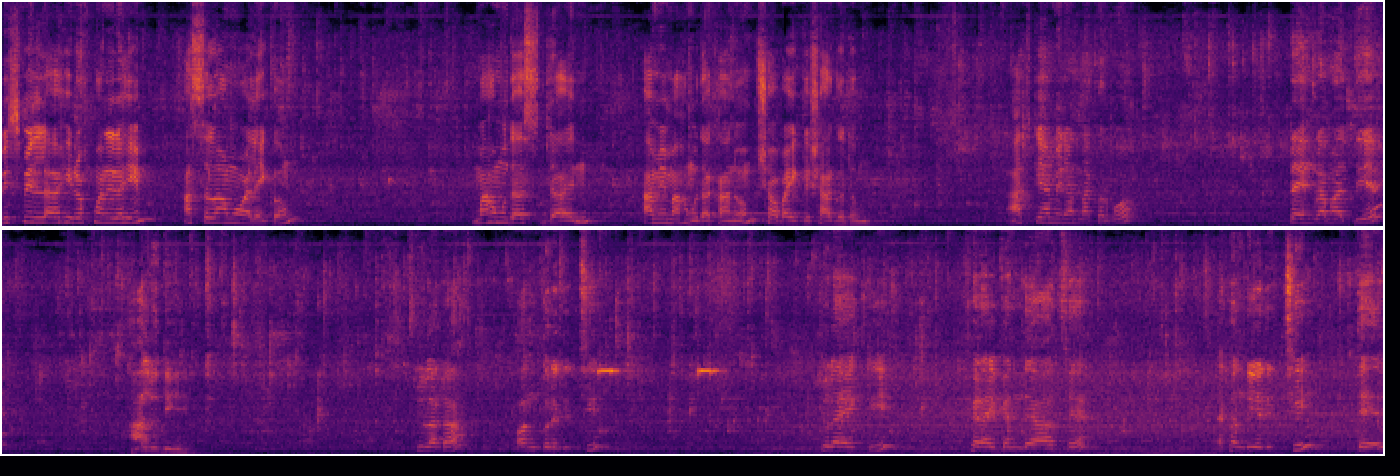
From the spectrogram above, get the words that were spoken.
বিসমিল্লাহ রহমান রহিম। আসসালামু আলাইকুম। মাহমুদাস ডাইন আমি মাহমুদা খানম, সবাইকে স্বাগতম। আজকে আমি রান্না করব ট্যাংরা মাছ দিয়ে, আলু দিয়ে। চুলাটা অন করে দিচ্ছি। চুলায় একটি ফ্রাই প্যান দেওয়া আছে। এখন দিয়ে দিচ্ছি তেল।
